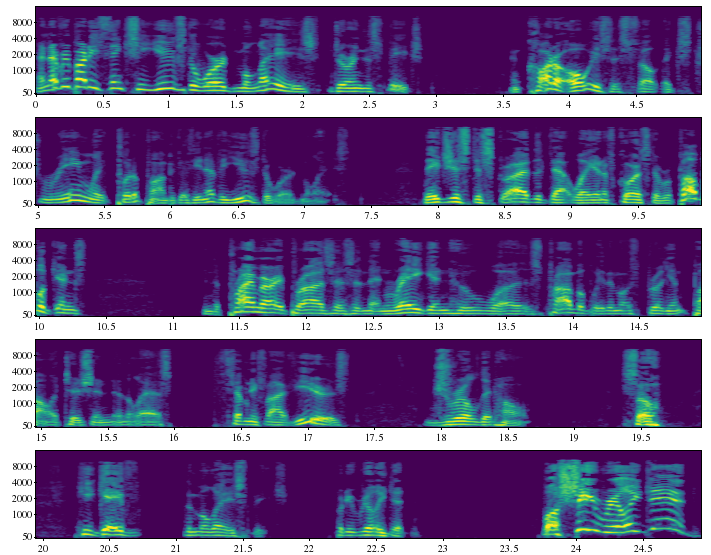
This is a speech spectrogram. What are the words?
And everybody thinks he used the word malaise during the speech. And Carter always has felt extremely put upon because he never used the word malaise. They just described it that way. And of course, the Republicans in the primary process, and then Reagan, who was probably the most brilliant politician in the last 75 years, drilled it home. So he gave the malaise speech, but he really didn't. Well, she really did.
